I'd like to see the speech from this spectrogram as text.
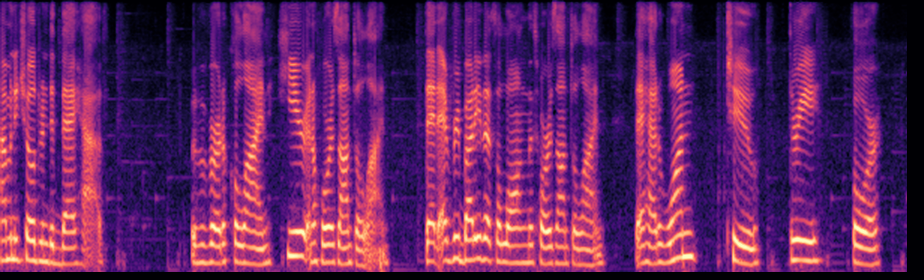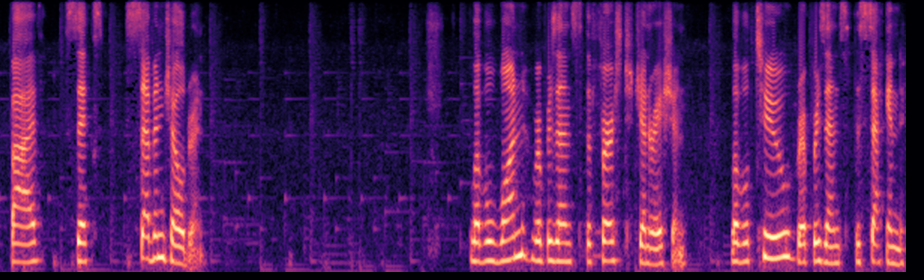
How many children did they have? We have a vertical line here and a horizontal line. That everybody that's along this horizontal line. They had one, two, three, four, five, six, seven children. Level 1 represents the first generation. Level 2 represents the second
